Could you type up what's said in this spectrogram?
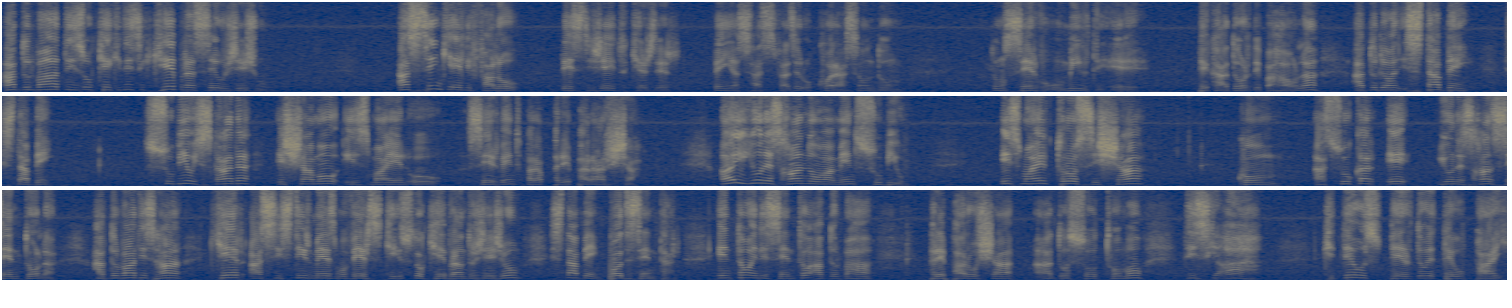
Abdul-Bahá diz o que? Que disse quebra seu jejum. Assim que ele falou desse jeito, quer dizer, venha satisfazer o coração de um, de um servo humilde e pecador de Baha'u'llah, Abdul-Bahá está bem, está bem. Subiu a escada e chamou Ismael, o servente, para preparar chá. Aí Yunus Khan novamente subiu. Ismael trouxe chá com açúcar e Yunus Khan sentou lá. Abdullah disse, ah, quer assistir mesmo ver que estou quebrando o jejum? Está bem, pode sentar. Então ele sentou, Abdullah preparou chá, adoçou, tomou, disse, ah, que Deus perdoe teu pai.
